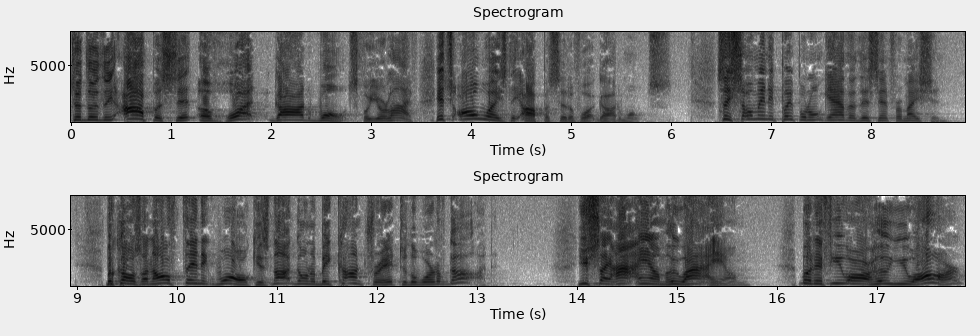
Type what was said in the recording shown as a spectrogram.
to do the opposite of what God wants for your life. It's always the opposite of what God wants. See, so many people don't gather this information because an authentic walk is not going to be contrary to the Word of God. You say, I am who I am. But if you are who you are,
